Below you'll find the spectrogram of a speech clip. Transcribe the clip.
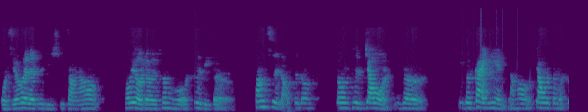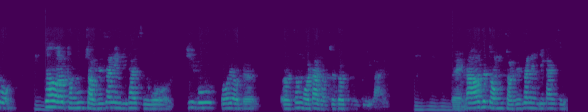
我学会了自己洗澡，然后所有的生活自理的方式，老师都都是教我一个一个概念，然后教我怎么做。之后从小学三年级开始，我几乎所有的呃生活大小事都自己来。嗯嗯嗯。对，然后是从小学三年级开始，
